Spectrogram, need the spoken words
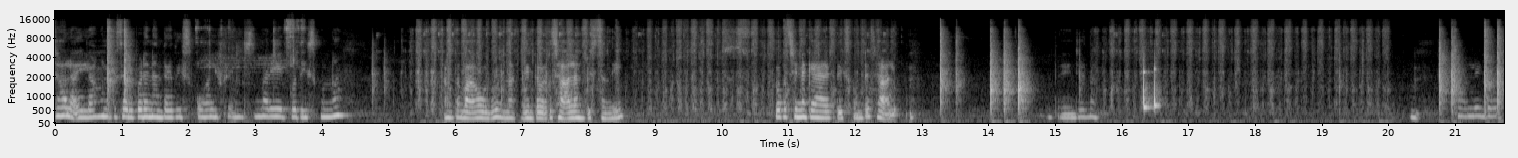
చాలా ఇలా మనకి సరిపడినంతగా తీసుకోవాలి ఫ్రెండ్స్. మరి ఎక్కువ తీసుకున్నా అంత బాగోదు. నాకు ఇంతవరకు చాలా అనిపిస్తుంది. ఒక చిన్న క్యారెట్ తీసుకుంటే చాలు. ఏం చేద్దాం చాలు ఇంతవరకు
